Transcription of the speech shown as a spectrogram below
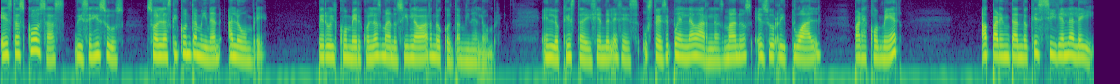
Estas cosas, dice Jesús, son las que contaminan al hombre, pero el comer con las manos sin lavar no contamina al hombre en lo que está diciéndoles es, ustedes se pueden lavar las manos en su ritual para comer, aparentando que siguen la ley.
